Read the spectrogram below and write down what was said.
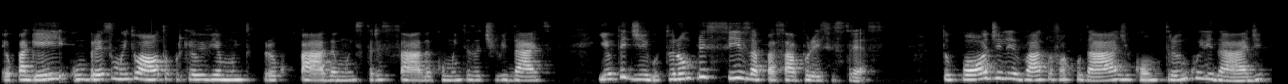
Eu paguei um preço muito alto porque eu vivia muito preocupada, muito estressada, com muitas atividades. E eu te digo, tu não precisa passar por esse estresse tu pode levar a tua faculdade com tranquilidade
